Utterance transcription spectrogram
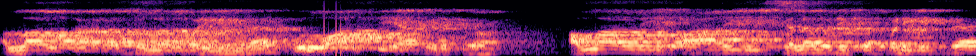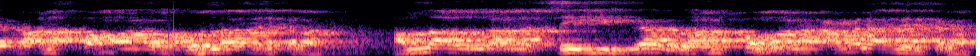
அல்லாவுக்காக சொல்லப்படுகின்ற ஒரு வார்த்தையாக இருக்கலாம். அல்லாவுடைய பாதையில் செலவழிக்கப்படுகின்ற ஒரு அற்பமான ஒரு பொருளாக இருக்கலாம். அல்லாவுக்காக செய்கின்ற ஒரு அற்பமான அமலாக இருக்கலாம்.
